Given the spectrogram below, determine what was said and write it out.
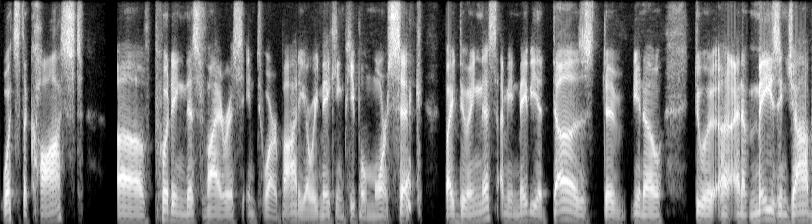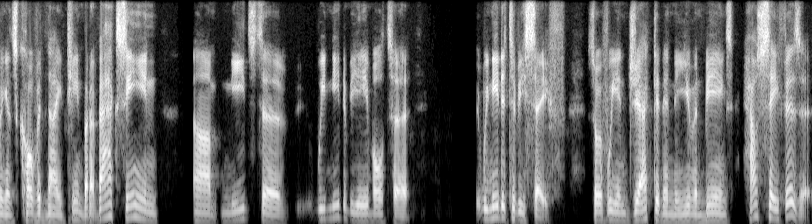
what's the cost of putting this virus into our body? Are we making people more sick? by doing this. I mean, maybe it does, do, you know, do a, an amazing job against COVID nineteen, but a vaccine um, needs to. We need to be able to. We need it to be safe. So if we inject it into human beings, how safe is it?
